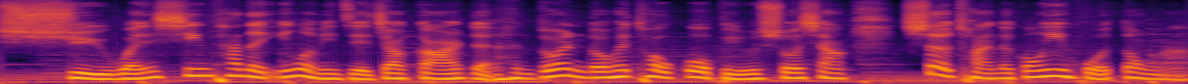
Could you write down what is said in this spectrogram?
许文心，她的英文名字也叫 Garden，很多人都会透过比如说像社团的公益活动啊，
